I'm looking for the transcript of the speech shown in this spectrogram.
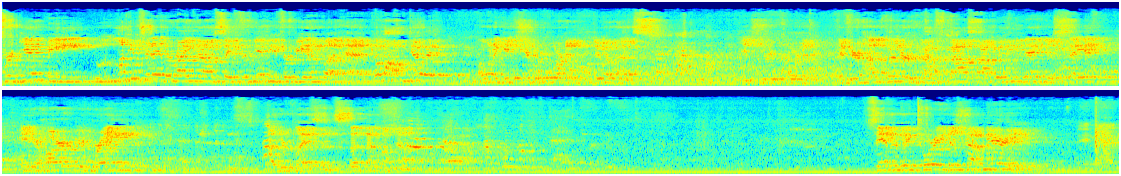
Forgive me. Look at your neighbor right now and say, forgive me for being a butthead. Come on, do it. I want to get you recorded doing this. Get you recorded. If your husband or spouse not with you today, just say it in your heart, your brain, other places. Let them know. Sam and Victoria just got married. Amen.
